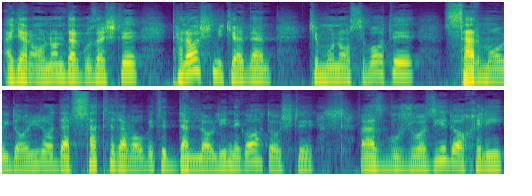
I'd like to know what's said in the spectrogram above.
اگر آنان در گذشته تلاش می‌کردند که مناسبات سرمایداری را در سطح روابط دلالی نگاه داشته و از برجوازی داخلی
